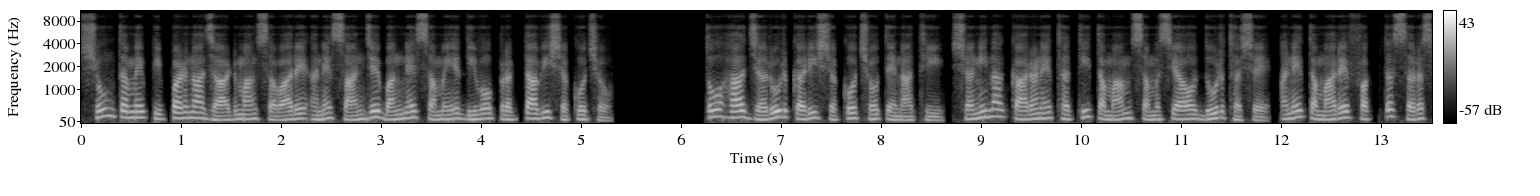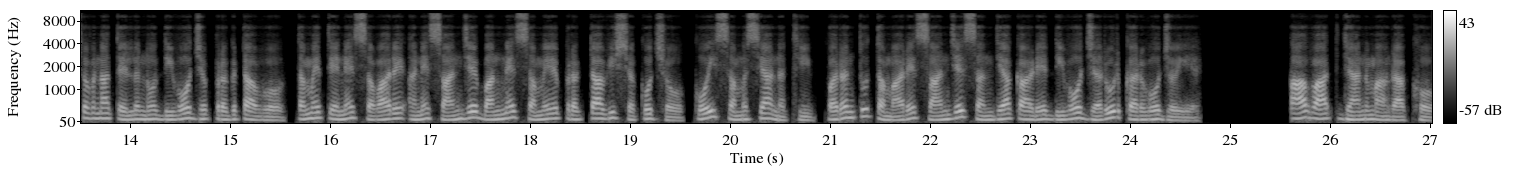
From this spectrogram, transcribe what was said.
શું તમે પીપળના ઝાડમાં સવારે અને સાંજે બંને સમયે દીવો પ્રગટાવી શકો છો? તો હા, જરૂર કરી શકો છો. તેનાથી શનિના કારણે થતી તમામ સમસ્યાઓ દૂર થશે અને તમારે ફક્ત સરસવના તેલનો દીવો જ પ્રગટાવવો. તમે તેને સવારે અને સાંજે બંને સમયે પ્રગટાવી શકો છો, કોઈ સમસ્યા નથી. પરંતુ તમારે સાંજે સંધ્યાકાળે દીવો જરૂર કરવો જોઈએ. આ વાત ધ્યાનમાં રાખો.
